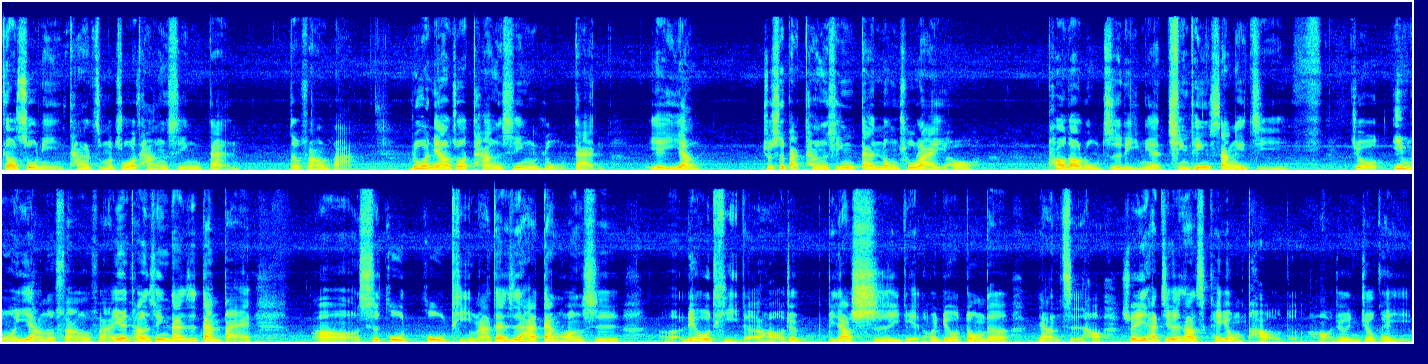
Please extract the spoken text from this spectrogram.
告诉你他怎么做溏心蛋的方法。如果你要做溏心卤蛋，也一样，就是把溏心蛋弄出来以后，泡到卤汁里面。请听上一集，就一模一样的方法。因为溏心蛋是蛋白，呃，是固固体嘛，但是它的蛋黄是呃流体的哈，就比较湿一点，会流动的样子哈，所以它基本上是可以用泡的哈，就你就可以。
